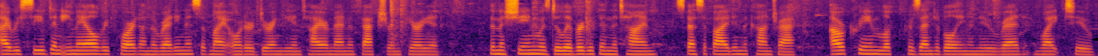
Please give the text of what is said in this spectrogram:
I received an email report on the readiness of my order during the entire manufacturing period. The machine was delivered within the time specified in the contract. Our cream looked presentable in a new red and white tube.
